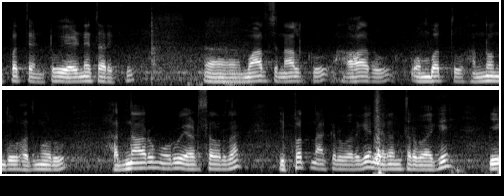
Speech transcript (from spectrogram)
ಇಪ್ಪತ್ತೆಂಟು, ಎರಡನೇ ತಾರೀಕು ಮಾರ್ಚ್ ನಾಲ್ಕು, ಆರು, ಒಂಬತ್ತು, ಹನ್ನೊಂದು, ಹದಿಮೂರು, ಹದಿನಾರು, ಮೂರು, ಎರಡು ಸಾವಿರದ ಇಪ್ಪತ್ತ್ನಾಲ್ಕರವರೆಗೆ ನಿರಂತರವಾಗಿ ಈ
